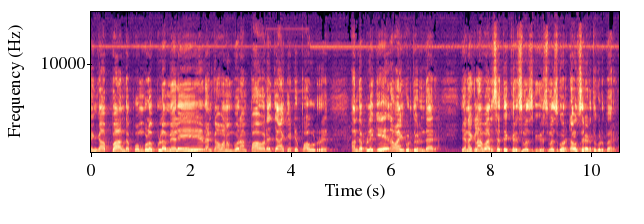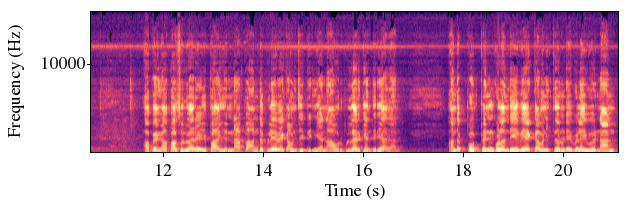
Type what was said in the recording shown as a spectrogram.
எங்கள் அப்பா அந்த பொம்பளை பிள்ளை மேலேயே தான் கவனம் பூரா பாவாடை ஜாக்கெட்டு பவுட்ரு அந்த பிள்ளைக்கே தான் வாங்கி கொடுத்துக்கிட்டு இருந்தார். எனக்கெல்லாம் வருஷத்துக்கு கிறிஸ்மஸ்க்கு கிறிஸ்மஸ்க்கு ஒரு டவுசர் எடுத்து கொடுப்பாரு. அப்போ எங்கள் அப்பா சொல்லுவார் எப்பா என்னப்பா அந்த பிள்ளையவே கவனிச்சிட்டு இருக்கீங்க? நான் ஒரு பிள்ளை இருக்கேன்னு தெரியாதான். அந்த பொ- பெண் குழந்தையவே கவனித்ததனுடைய விளைவு நான்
